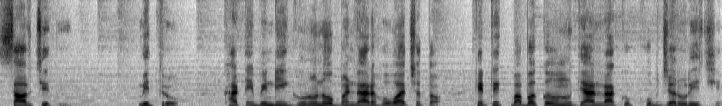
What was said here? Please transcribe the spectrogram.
સાવચેતી. મિત્રો ખાટી ભીંડી ગુણોનો ભંડાર હોવા છતાં કેટલીક બાબતોનું ધ્યાન રાખવું ખૂબ જરૂરી છે.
